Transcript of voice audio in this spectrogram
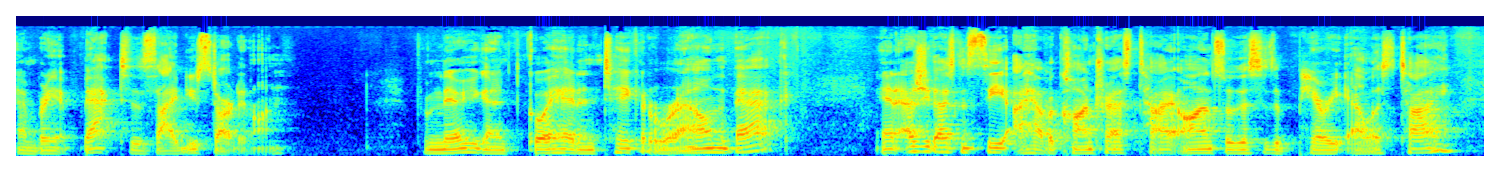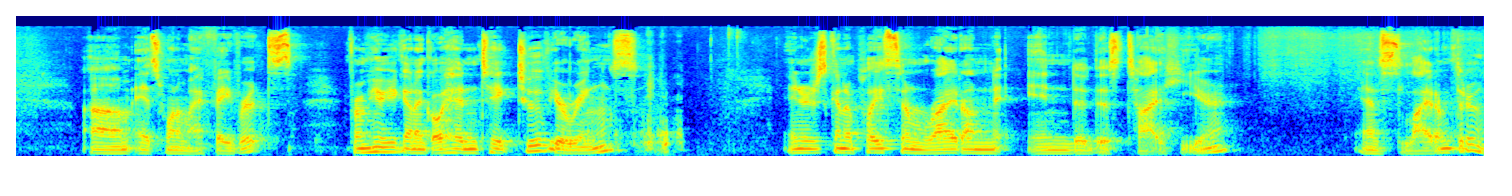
and bring it back to the side you started on. From there, you're going to go ahead and take it around the back and as you guys can see, I have a contrast tie on, so this is a Perry Ellis tie. Um, it's one of my favorites. From here, you're gonna go ahead and take two of your rings, and you're just gonna place them right on the end of this tie here, and slide them through.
